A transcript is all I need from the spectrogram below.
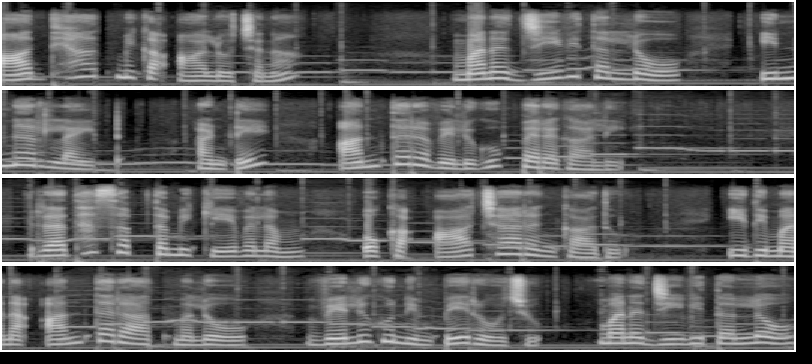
ఆధ్యాత్మిక ఆలోచన మన జీవితంలో ఇన్నర్ లైట్ అంటే అంతర వెలుగు పెరగాలి. రథసప్తమి కేవలం ఒక ఆచారం కాదు. ఇది మన అంతరాత్మలో వెలుగు నింపే రోజు. మన జీవితంలో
